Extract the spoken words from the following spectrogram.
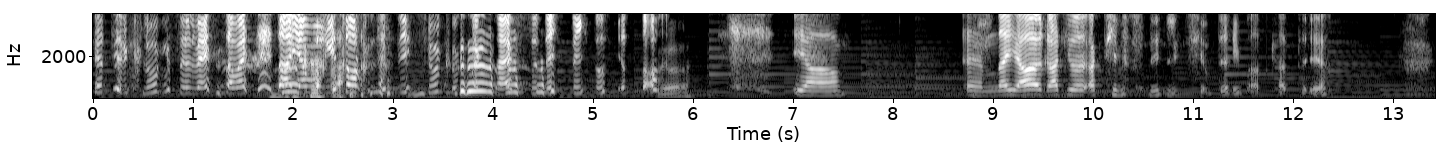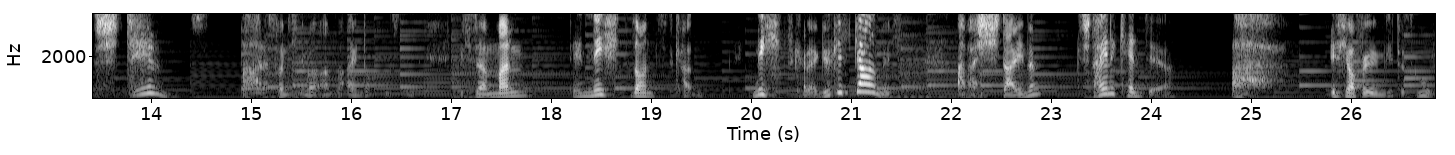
mit den klugen Sylvains, aber da ja Maurice offensichtlich zuguckt, begreifst du dich, dich das jetzt doch. Ja. Ja. Ähm, naja, radioaktives Lithium-Derivat kannte er. Stimmt. Ah, das fand ich immer am beeindruckendsten. Wie dieser Mann, der nichts sonst kann. Nichts kann er, wirklich gar nichts. Aber Steine? Steine kennt er. Ah, ich hoffe, ihm geht es gut.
